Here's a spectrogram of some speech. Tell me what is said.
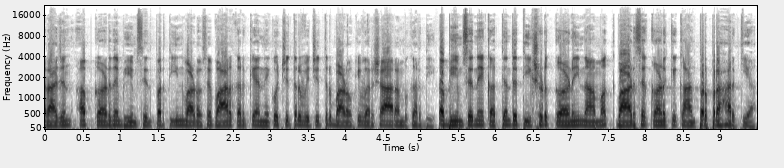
राजन अब कर्ण ने भीमसेन पर तीन बाड़ों से वार करके अनेकों चित्र विचित्र बाड़ों की वर्षा आरंभ कर दी। तब भीमसेन ने एक अत्यंत तीक्ष्ण कर्णी नामक बाढ़ से कर्ण के कान पर प्रहार किया।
